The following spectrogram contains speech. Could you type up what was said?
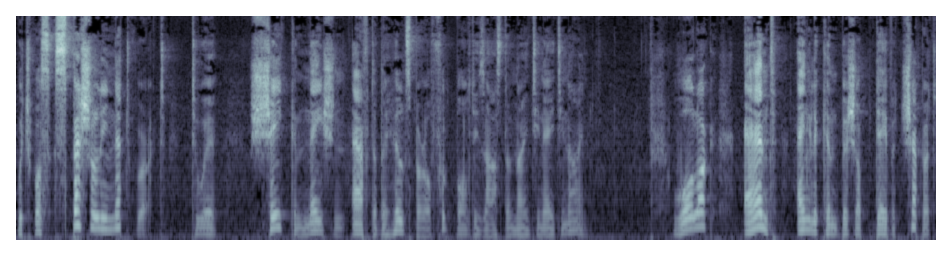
which was specially networked to a shaken nation after the Hillsborough football disaster in 1989. Worlock and Anglican Bishop David Sheppard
